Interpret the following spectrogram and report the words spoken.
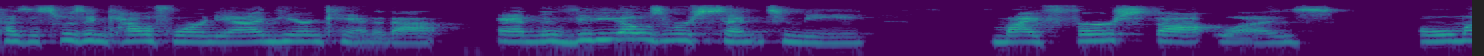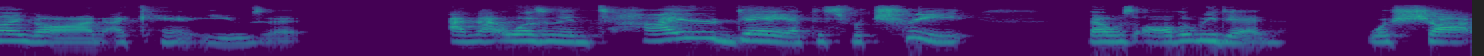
because this was in California, I'm here in Canada, and the videos were sent to me, my first thought was, oh my God, I can't use it. And that was an entire day at this retreat. That was all that we did was shot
